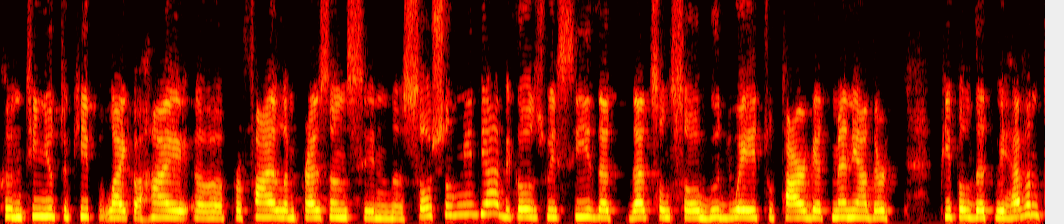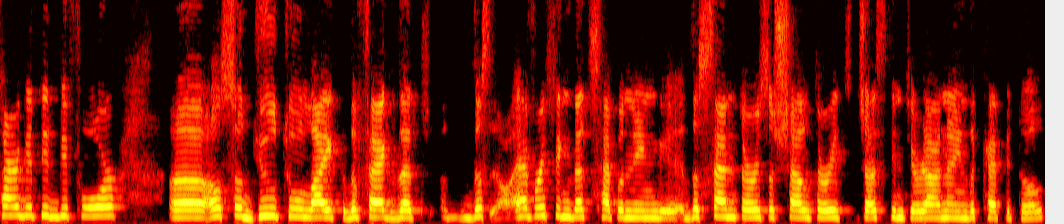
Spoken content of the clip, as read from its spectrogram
continue to keep like a high uh, profile and presence in social media because we see that that's also a good way to target many other people that we haven't targeted before uh, also due to like the fact that this everything that's happening the centers the shelter it's just in tirana in the capital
